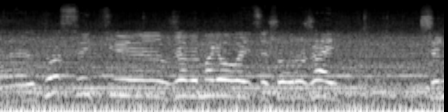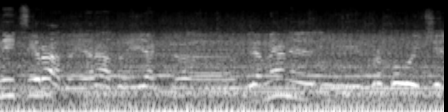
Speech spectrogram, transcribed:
Е, Досить е, вже вимальовується, що врожай пшениці радує, радує як е, для мене і враховуючи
